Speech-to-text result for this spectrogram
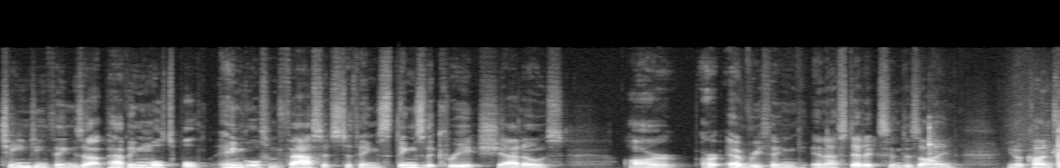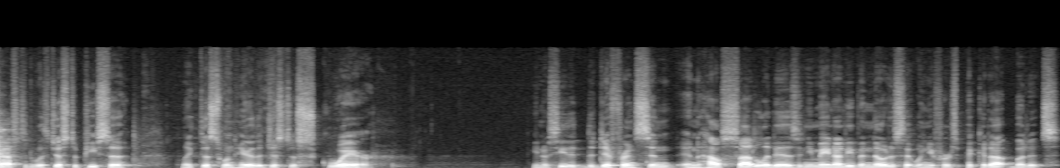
changing things up, having multiple angles and facets to things, things that create shadows are, are everything in aesthetics and design. You know, contrasted with just a piece of, like this one here, that just a square. You know, see the, the difference and, and how subtle it is, and you may not even notice it when you first pick it up, but it's,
